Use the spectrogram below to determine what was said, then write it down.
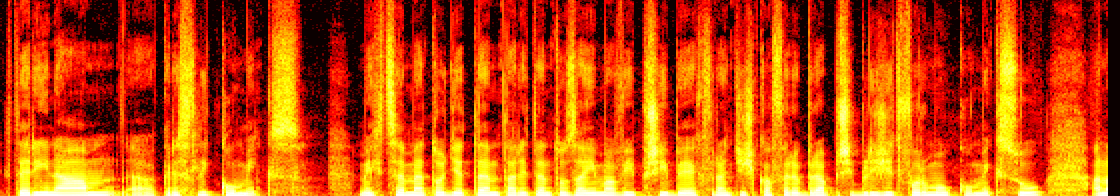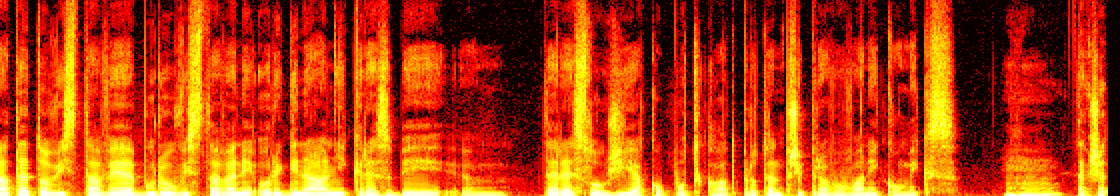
který nám eh, kreslí komiks. My chceme to dětem tady tento zajímavý příběh Františka Ferbra přiblížit formou komiksu a na této výstavě budou vystaveny originální kresby, eh, které slouží jako podklad pro ten připravovaný komiks. Mm-hmm, takže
